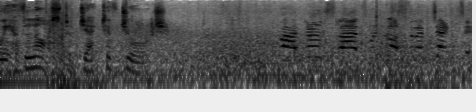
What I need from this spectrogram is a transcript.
We have lost objective George. Bad news, lads! We've lost an objective!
